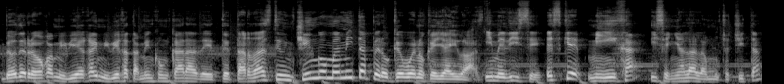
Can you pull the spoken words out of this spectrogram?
Veo de reojo a mi vieja y mi vieja también con cara de te tardaste un chingo, mamita, pero qué bueno que ya ibas. Y me dice, es que mi hija, y señala a la muchachita,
